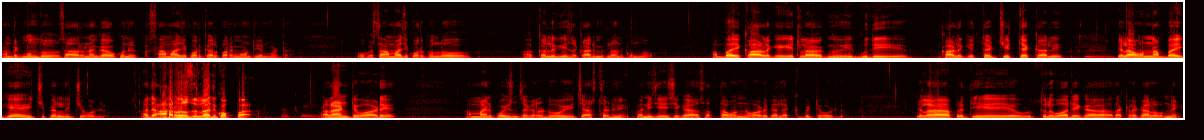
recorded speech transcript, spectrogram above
అంతకుముందు సాధారణంగా కొన్ని సామాజిక వర్గాల పరంగా ఉంటాయి అన్నమాట ఒక సామాజిక వర్గంలో కళ్ళు గీసే కార్మికులు అనుకుందాం. అబ్బాయి కాళ్ళకి ఇట్లా గుది కాళ్ళకి త- చెట్టు ఎక్కాలి ఇలా ఉన్న అబ్బాయికే ఇచ్చి పిల్లనిచ్చేవాళ్ళు అది ఆ రోజుల్లో అది గొప్ప. అలాంటి వాడే అమ్మాయిని పోషించగలడు ఇది చేస్తాడని. పని చేసిగా సత్తా ఉన్నవాడుగా లెక్క పెట్టేవాళ్ళు. ఇలా ప్రతి వృత్తుల వారీగా రకరకాలు ఉన్నాయి.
